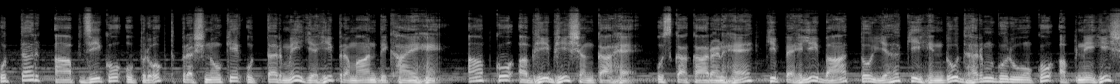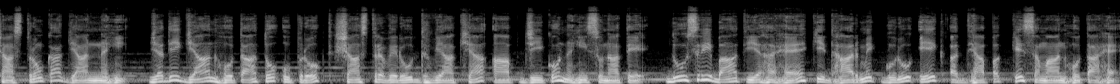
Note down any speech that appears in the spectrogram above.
उत्तर, आप जी को उपरोक्त प्रश्नों के उत्तर में यही प्रमाण दिखाए हैं। आपको अभी भी शंका है। उसका कारण है कि पहली बात तो यह कि हिंदू धर्म गुरुओं को अपने ही शास्त्रों का ज्ञान नहीं। यदि ज्ञान होता तो उपरोक्त शास्त्र विरुद्ध व्याख्या आप जी को नहीं सुनाते। दूसरी बात यह है कि धार्मिक गुरु एक अध्यापक के समान होता है।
